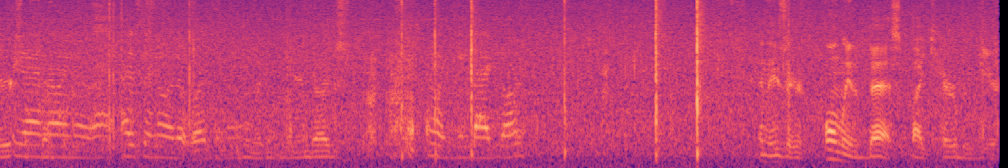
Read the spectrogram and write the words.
deer. so Yeah, I it's know, I know that. I just didn't know what it was in there. like game bags. I know what bean bags are. And these are only the best by Caribou Gear.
